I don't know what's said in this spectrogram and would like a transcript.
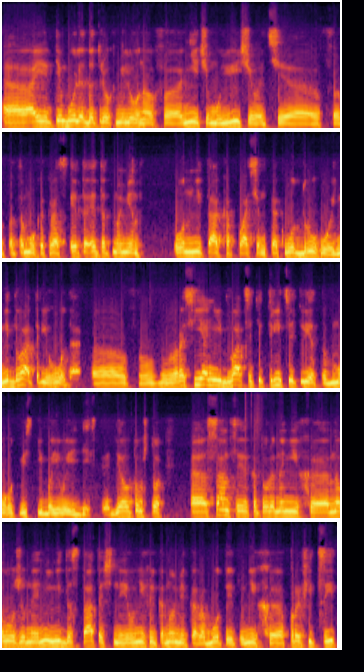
А и тем более до трех миллионов э, нечем увеличивать, э, потому как раз это, этот момент он не так опасен, как вот другой. Не 2-3 года. Россияне и 20 и 30 лет могут вести боевые действия. Дело в том, что санкции, которые на них наложены, они недостаточные, у них экономика работает, у них профицит,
